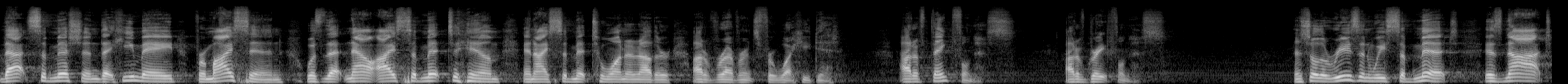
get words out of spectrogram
that submission that he made for my sin was that now I submit to him and I submit to one another out of reverence for what he did, out of thankfulness, out of gratefulness. And so the reason we submit is not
